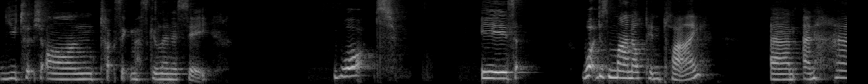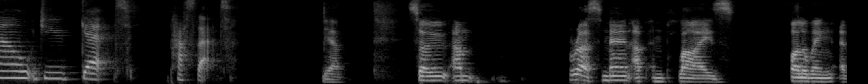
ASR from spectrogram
you touch on toxic masculinity. What is, what does man up imply? Um, and how do you get past that? Yeah. So, um, for us, man up implies following a,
